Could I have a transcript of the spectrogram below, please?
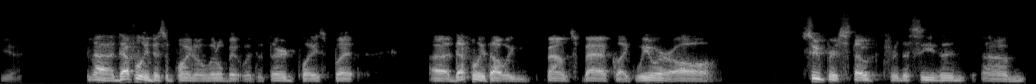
Yeah. uh, definitely disappointed a little bit with the third place, but uh, definitely thought we bounced back. Like we were all super stoked for the season. Um,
